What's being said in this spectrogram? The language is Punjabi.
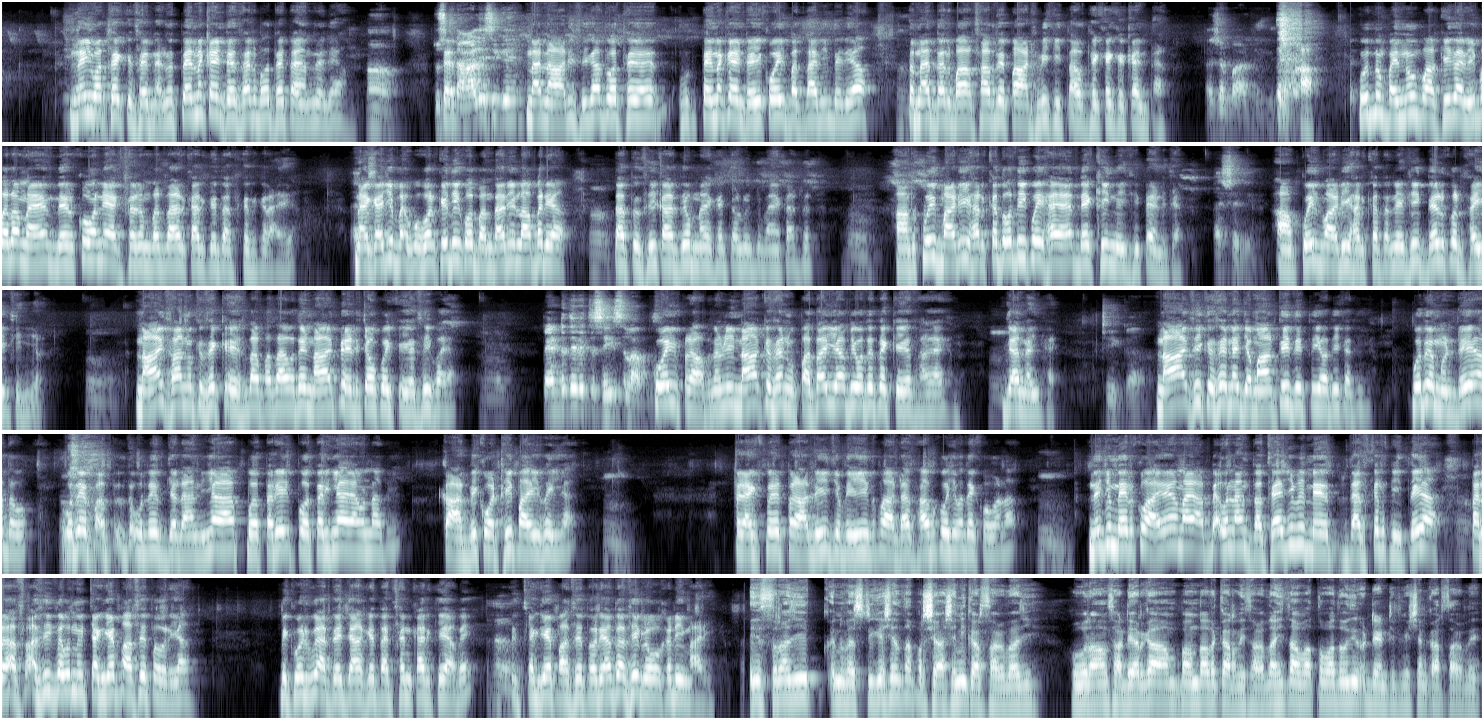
ਨਹੀਂ ਉੱਥੇ ਕਿਸੇ ਮੈਨੂੰ ਤਿੰਨ ਘੰਟੇ ਸਰ ਉੱਥੇ ਟਾਈਮ ਮਿਲਿਆ। ਹਾਂ। ਤੁਸੀਂ ਨਾਲ ਹੀ ਸੀਗੇ? ਮੈਂ ਨਾਲ ਹੀ ਸੀਗਾ ਤੇ ਉੱਥੇ ਤਿੰਨ ਘੰਟੇ ਕੋਈ ਬੰਦਾ ਨਹੀਂ ਮਿਲਿਆ। ਤੇ ਮੈਂ ਦਰਬਾਰ ਸਾਹਿਬ ਦੇ ਪਾਠ ਵੀ ਕੀਤਾ ਉੱਥੇ ਕਿ ਇੱਕ ਘੰਟਾ। ਅੱਛਾ ਬਾਹਰ ਠੀਕ ਹਾਂ ਉਹਨੂੰ ਮੈਨੂੰ ਬਾਕੀ ਦਾ ਨਹੀਂ ਪਤਾ ਮੈਂ ਮੇਰੇ ਕੋਲ ਉਹਨੇ ਐਕਸ਼ਨ ਨੰਬਰਦਾਰ ਕਰਕੇ ਦਸਤਖਤ ਕਰਾਏ। ਮੈਂ ਕਿਹਾ ਜੀ ਮੈਂ ਹੋਰ ਕਿਹਦੀ ਕੋਈ ਬੰਦਾ ਨਹੀਂ ਲੱਭ ਰਿਹਾ। ਤਾਂ ਤੁਸੀਂ ਕਰ ਦਿਓ। ਮੈਂ ਕਿਹਾ ਚਲੋ ਜੀ ਮੈਂ ਕਰ ਦਿੰਦਾ। ਹੂੰ। ਕੋਈ ਮਾੜੀ ਹਰਕਤ ਉਹਦੀ ਕੋਈ ਹੈ ਦੇਖੀ ਨਹੀਂ ਸੀ ਪਿੰਡ 'ਚ। ਅੱਛਾ ਜੀ। ਹਾਂ ਕੋਈ ਮਾੜੀ ਹਰਕਤ ਨਹੀਂ ਸੀ ਬਿਲਕੁਲ ਸਹੀ ਸੀ ਹੂੰ। ਨਾ ਹੀ ਸਾਨੂੰ ਕਿਸੇ ਕੇਸ ਦਾ ਪਤਾ ਉਹਦੇ ਨਾ ਪਿੰਡ 'ਚੋਂ ਕੋਈ ਕੇਸ ਹੀ ਹੋਇਆ। ਪਿੰਡ ਦੇ ਵਿੱਚ ਸਹੀ ਸਲਾਮ। ਕੋਈ ਪ੍ਰੋਬਲਮ ਨਹੀਂ ਨਾ ਕਿਸੇ ਨੂੰ ਪਤਾ ਹੀ ਆ ਵੀ ਉਹਦੇ ਤੇ ਕੇਸ ਆਇਆ ਹੈ ਜਾਂ ਨਹੀਂ ਹੈ। ਠੀਕ ਹੈ ਨਾ ਅਸੀਂ ਕਿਸੇ ਨੇ ਜ਼ਮਾਨਤ ਦਿੱਤੀ ਉਹਦੀ ਕਦੀ। ਉਹਦੇ ਮੁੰਡੇ ਆ ਦੋ। ਉਹਦੇ ਪ- ਉਹਦੇ ਜਨਾਨੀਆਂ ਪੋਤਰੇ ਪੋਤਰੀਆਂ ਆ ਉਹਨਾਂ ਦੀ। ਘਰ ਦੀ ਕੋਠੀ ਪਾਈ ਹੋਈ ਆ। ਹੂੰ। ਟਰੈਕਟਰ ਟਰਾਲੀ ਜ਼ਮੀਨ ਭਾਡਾ ਸਭ ਕੁਝ ਉਹਦੇ ਕੋਲ ਆ। ਹੂੰ। ਨਹੀਂ ਜੀ ਮੇਰੇ ਕੋ ਆਏ ਆ ਮੈਂ ਆਪੇ ਉਹਨਾਂ ਨੂੰ ਦੱਸਿਆ ਜੀ ਵੀ ਮੈਂ ਦਸਤਖਤ ਕੀਤੇ ਆ। ਪਰ ਅਸ- ਅਸੀਂ ਤਾਂ ਉਹਨੂੰ ਚੰਗੇ ਪਾਸੇ ਤੋਰਿਆ। ਵੀ ਗੁਰੂ ਘਰ ਤੇ ਜਾ ਕੇ ਦਰਸ਼ਨ ਕਰਕੇ ਆਵੇ ਤੇ ਚੰਗੇ ਪਾਸੇ ਤੋਰਿਆ ਤਾਂ ਅਸੀਂ ਰੋਕ ਨਹੀਂ ਮਾਰੀ। ਇਸ ਤਰ੍ਹਾਂ ਜੀ ਇਨਵੈਸਟੀਗੇਸ਼ਨ ਤਾਂ ਪ੍ਰਸ਼ਾਸਨ ਹੀ ਕਰ ਸਕਦਾ ਜੀ। ਹੋਰ ਆਮ ਸਾਡੇ ਵਰਗਾ ਆਮ ਬੰਦਾ ਤਾਂ ਕਰ ਨਹੀਂ ਸਕਦਾ, ਅਸੀਂ ਤਾਂ ਵੱਧ ਤੋਂ ਵੱਧ ਉਹਦੀ ਆਇਡੈਂਟੀਫਿਕੇਸ਼ਨ ਕਰ ਸਕਦੇ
